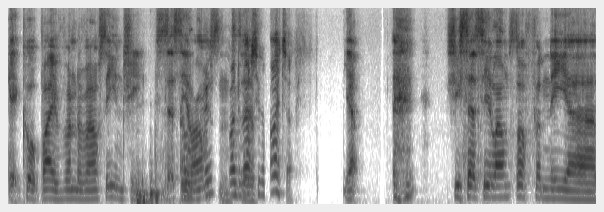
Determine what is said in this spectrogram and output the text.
get caught by Ronda Rousey, and she sets the Oh, alarms. and Ronda the- Rousey the fighter. Yep. she sets the alarms off, and the uh,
